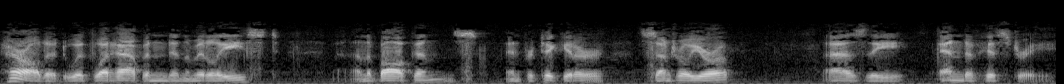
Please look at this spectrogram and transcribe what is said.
heralded with what happened in the Middle East and the Balkans in particular, Central Europe, as the end of history.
